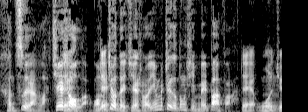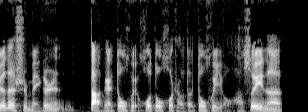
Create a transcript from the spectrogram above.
很自然了，接受了，我们就得接受，因为这个东西没办法。对，我觉得是每个人大概都会或多或少的都会有哈，所以呢，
